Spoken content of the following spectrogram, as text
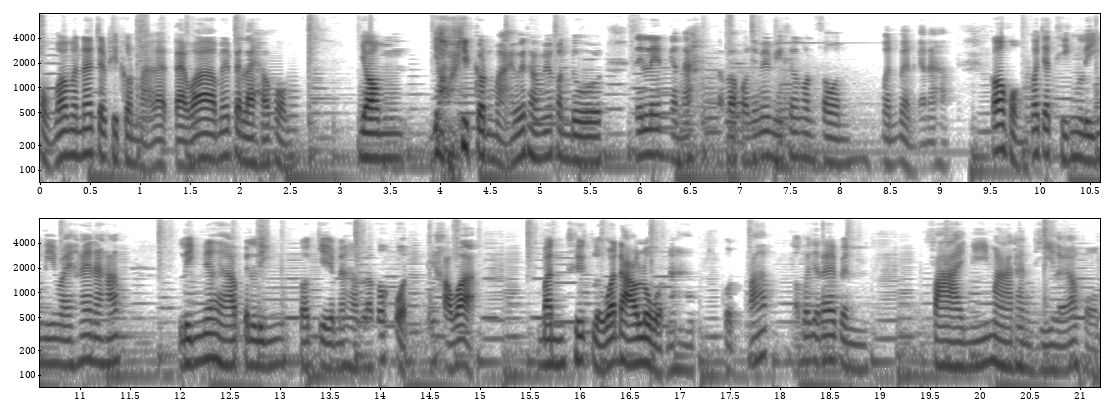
ผมว่ามันน่าจะผิดกฎหมายแหละ แต่ว่าไม่เป็นไรครับผม ยอมยอมผิดกฎหมายเพื่อทำให้คนดูได้เล่นกันนะสำหรับคนที่ไม่มีเครื่องคอนโซลเหมือนเหมือนกันนะครับ ก็ผมก็จะทิ้งลิงก์นี้ไว้ให้นะครับลิงก์นี่ยครับเป็นลิงก์ตัวเกมนะครับ แล้วก็กดที่คาว่าบันทึกหรือว่าดาวน์โหลดนะครับ กดปั๊บเราก็จะได้เป็นไฟล์นี้มาทันทีเลยครับผม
